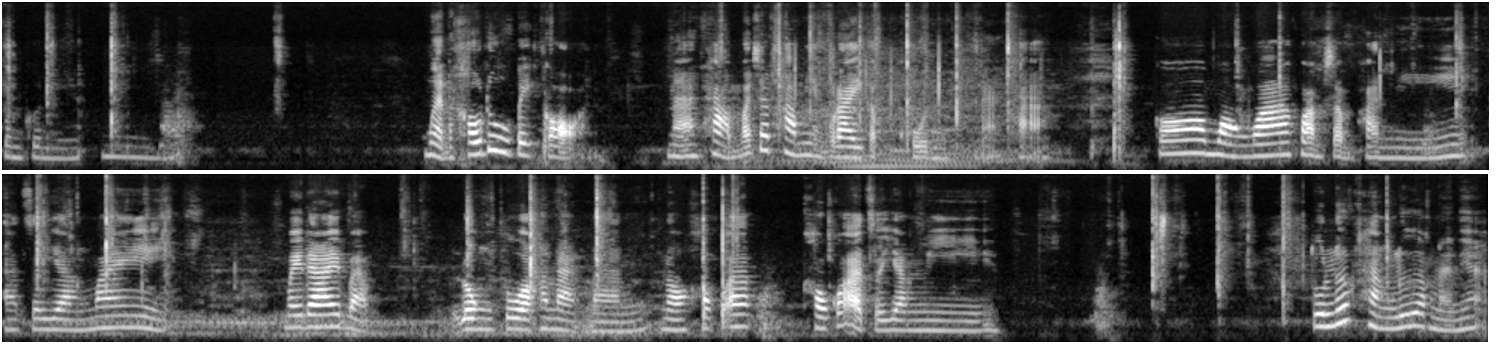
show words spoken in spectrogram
คนคนนี้เหมือนเขาดูไปก่อนนะ ถามว่าจะทำอย่างไรกับคุณนะคะ ก็มองว่าความสัมพันธ์นี้อาจจะยังไม่ไม่ได้แบบลงตัวขนาดนั้นเนาะเขาก็เขาก็อาจจะยังมี ตัวเลือกทางเลือกนะเนี่ย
